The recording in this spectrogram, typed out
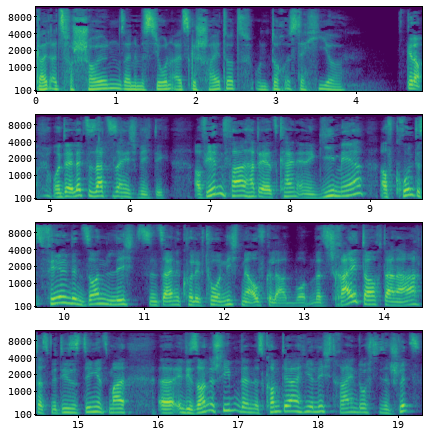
galt als verschollen, seine Mission als gescheitert und doch ist er hier. Genau. Und der letzte Satz ist eigentlich wichtig. Auf jeden Fall hat er jetzt keine Energie mehr. Aufgrund des fehlenden Sonnenlichts sind seine Kollektoren nicht mehr aufgeladen worden. Das schreit doch danach, dass wir dieses Ding jetzt mal äh, in die Sonne schieben, denn es kommt ja hier Licht rein durch diesen Schlitz.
